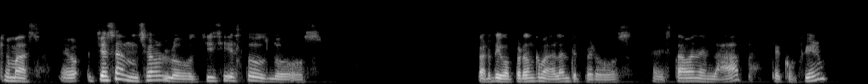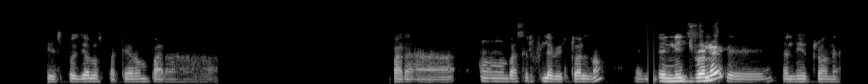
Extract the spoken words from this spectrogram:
¿Qué más? Eh, ya se anunciaron los GC estos, los... Digo, perdón que me adelante, pero estaban en la app de Confirm y después ya los patearon para para mm, va a ser fila virtual, ¿no? El, ¿El Runner? Este, el Need Runner.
